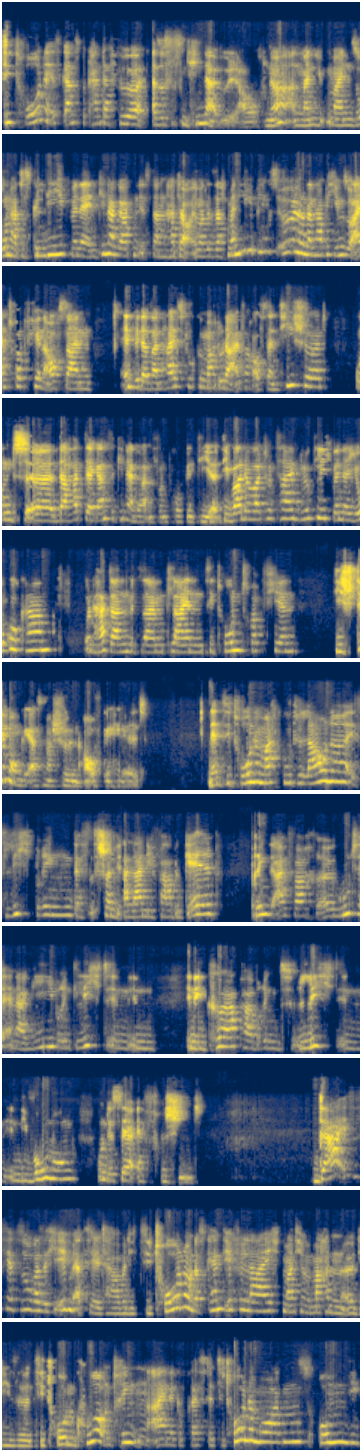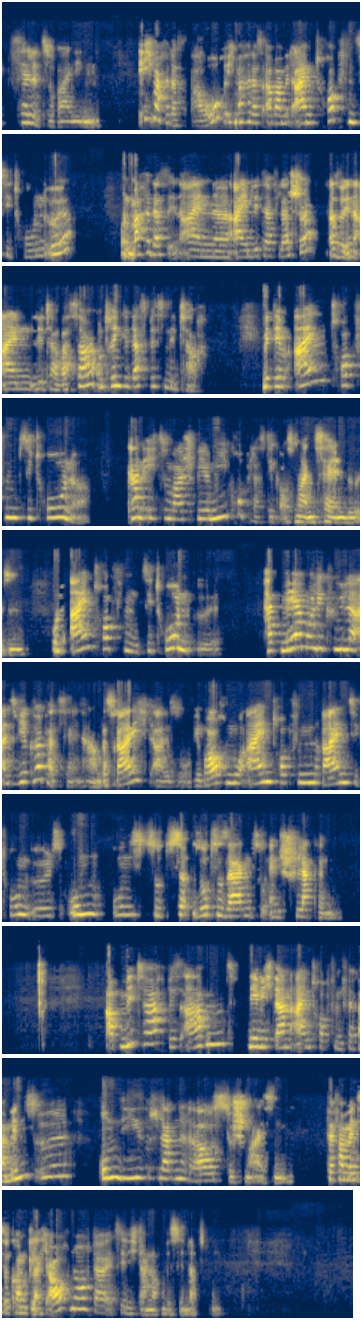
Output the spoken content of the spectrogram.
Zitrone ist ganz bekannt dafür, also es ist ein Kinderöl auch. Ne? Also mein, mein Sohn hat es geliebt, wenn er im Kindergarten ist, dann hat er auch immer gesagt, mein Lieblingsöl. Und dann habe ich ihm so ein Tröpfchen auf seinen entweder sein Halstuch gemacht oder einfach auf sein T-Shirt. Und äh, da hat der ganze Kindergarten von profitiert. Die waren immer total glücklich, wenn der Joko kam und hat dann mit seinem kleinen Zitronentröpfchen die Stimmung erstmal schön aufgehellt. Denn Zitrone macht gute Laune, ist lichtbringend, das ist schon allein die Farbe gelb, bringt einfach äh, gute Energie, bringt Licht in, in, in den Körper, bringt Licht in, in die Wohnung und ist sehr erfrischend. Da ist es jetzt so, was ich eben erzählt habe, die Zitrone, das kennt ihr vielleicht, manche machen äh, diese Zitronenkur und trinken eine gepresste Zitrone morgens, um die Zelle zu reinigen. Ich mache das auch, ich mache das aber mit einem Tropfen Zitronenöl und mache das in eine 1 Liter Flasche, also in ein Liter Wasser und trinke das bis Mittag. Mit dem einen Tropfen Zitrone kann ich zum Beispiel Mikroplastik aus meinen Zellen lösen. Und ein Tropfen Zitronenöl hat mehr Moleküle, als wir Körperzellen haben. Das reicht also. Wir brauchen nur einen Tropfen rein Zitronenöls, um uns zu, sozusagen zu entschlacken. Ab Mittag bis Abend nehme ich dann einen Tropfen Pfefferminzöl, um diese Schlacken rauszuschmeißen. Pfefferminze kommt gleich auch noch, da erzähle ich dann noch ein bisschen dazu.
